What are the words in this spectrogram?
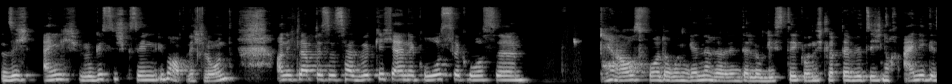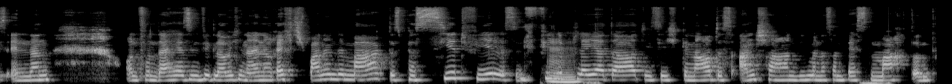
sich eigentlich logistisch gesehen überhaupt nicht lohnt. Und ich glaube, das ist halt wirklich eine große, große Herausforderungen generell in der Logistik und ich glaube, da wird sich noch einiges ändern. Und von daher sind wir, glaube ich, in einem recht spannenden Markt. Es passiert viel, es sind viele mhm. Player da, die sich genau das anschauen, wie man das am besten macht. Und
